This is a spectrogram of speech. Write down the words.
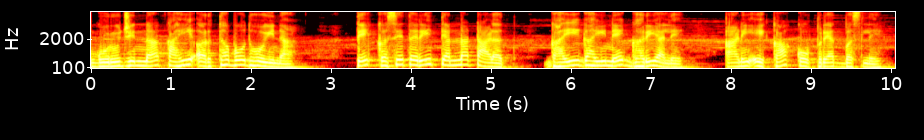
गुरुजींना काही अर्थबोध होईना. ते कसे तरी त्यांना टाळत घाईघाईने घरी आले आणि एका कोपऱ्यात बसले.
